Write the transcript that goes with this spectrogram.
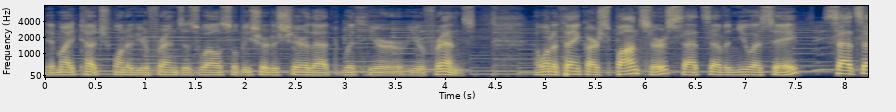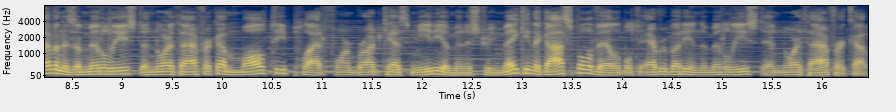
it might touch one of your friends as well, so be sure to share that with your, your friends. I want to thank our sponsors, Sat7 USA. Sat7 is a Middle East and North Africa multi platform broadcast media ministry making the gospel available to everybody in the Middle East and North Africa.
